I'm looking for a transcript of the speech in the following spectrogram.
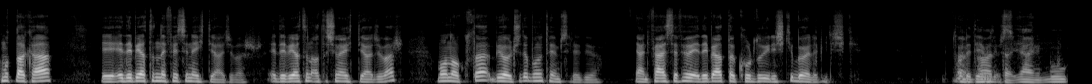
Mutlaka e, edebiyatın nefesine ihtiyacı var. Edebiyatın atışına ihtiyacı var. Monok'ta bir ölçüde bunu temsil ediyor. Yani felsefe ve edebiyatla kurduğu ilişki böyle bir ilişki. Öyle Evet, diyebiliriz. harika. Yani bu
